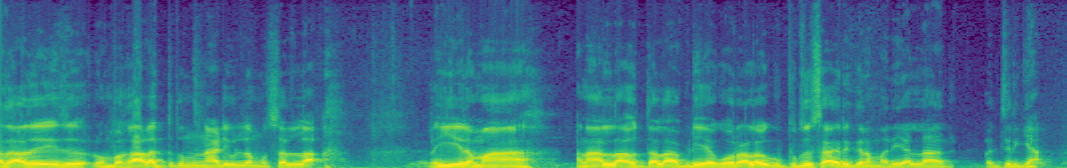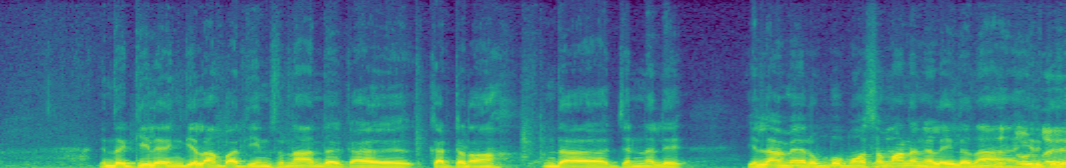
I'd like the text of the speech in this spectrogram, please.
அதாவது இது ரொம்ப காலத்துக்கு முன்னாடி உள்ள முசல்லா. ஈரமாக ஆனால் அல்லாஹுத்தாலா அப்படியே ஓரளவுக்கு புதுசாக இருக்கிற மாதிரியே எல்லாம் வச்சுருக்கேன். இந்த கீழே இங்கெல்லாம் பார்த்தீங்கன்னு சொன்னால் அந்த க கட்டடம் இந்த ஜன்னல் எல்லாமே ரொம்ப மோசமான நிலையில தான் இருக்குது.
